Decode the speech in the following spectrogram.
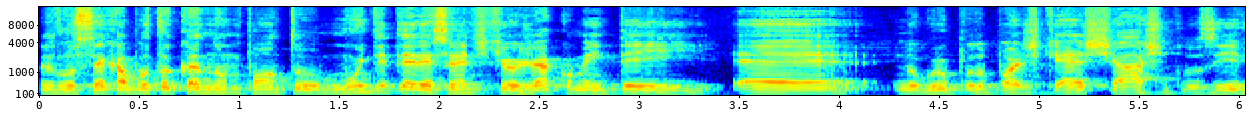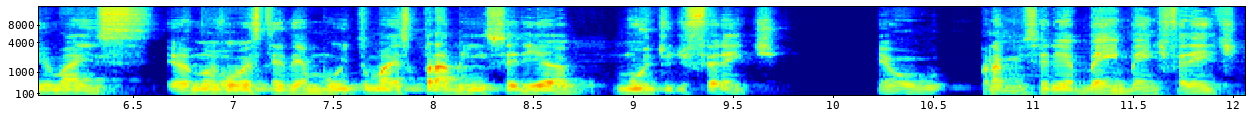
você acabou tocando num ponto muito interessante que eu já comentei é, no grupo do podcast, acho, inclusive, mas eu não vou me estender muito, mas para mim seria muito diferente. Eu, para mim seria bem, bem diferente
